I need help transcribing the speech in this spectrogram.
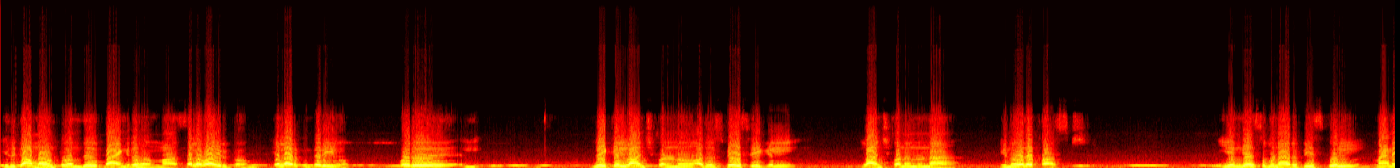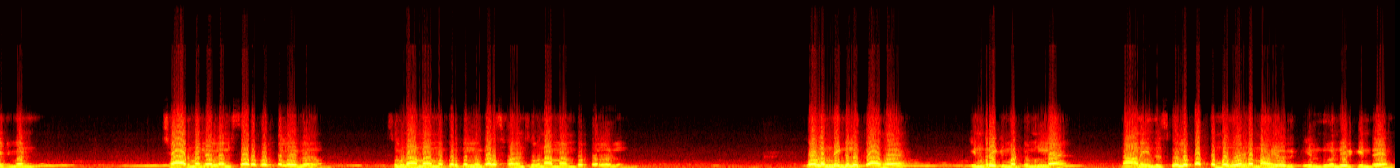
இதுக்கு அமௌண்ட் வந்து பயங்கரமா செலவாயிருக்கும். எல்லாருக்கும் தெரியும். ஒரு வெஹிக்கிள் லான்ச் பண்ணணும். அதுவும் ஸ்பேஸ் வெஹிக்கிள் லான்ச் பண்ணணும்னா யூ நோ த காஸ்ட் எங்க சுகுணா ரிபி ஸ்கூல் மேனேஜ்மெண்ட் சேர்மன் எல்எம் சாரை பொறுத்தளவிலும் சுகுணா மேம் பொறுத்தளவிலும் கரஸ்பாண்டன் சுகுணா மேம் பொறுத்தளவில் குழந்தைங்களுக்காக இன்றைக்கு மட்டுமில்ல நானும் இந்த ஸ்கூல்ல பத்தொன்பது வருடமாக இரு- இருந்து கொண்டிருக்கின்றேன்.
